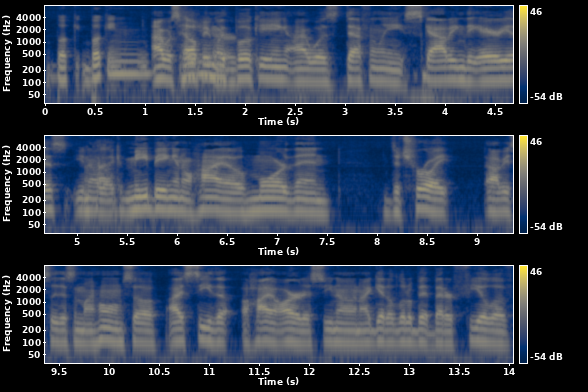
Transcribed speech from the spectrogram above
book, booking? I was helping or- with booking. I was definitely scouting the areas. You know, Okay. like me being in Ohio more than Detroit. Obviously, this is my home, so I see the Ohio artists. You know, and I get a little bit better feel of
